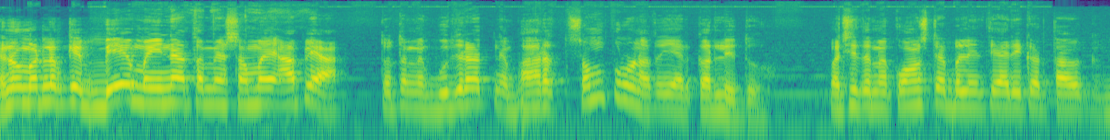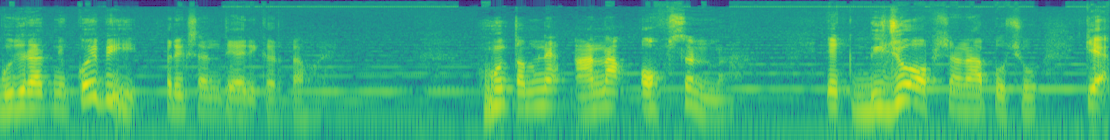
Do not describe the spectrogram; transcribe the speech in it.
એનો મતલબ કે બે મહિના તમે સમય આપ્યા તો તમે ગુજરાતને ભારત સંપૂર્ણ તૈયાર કરી લીધું. પછી તમે કોન્સ્ટેબલની તૈયારી કરતા હોય કે ગુજરાતની કોઈ બી પરીક્ષાની તૈયારી કરતા હોય. હું તમને આના ઓપ્શનમાં એક બીજો ઓપ્શન આપું છું કે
